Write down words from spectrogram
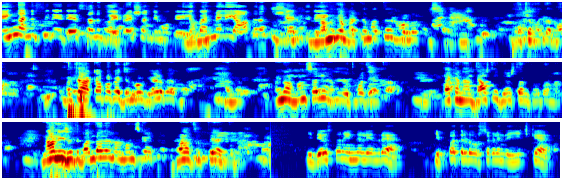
ಹೆಂಗ್ ಅನ್ನಿಸ್ತಿದೆ ಈ ದೇವಸ್ಥಾನದ ವೈಬ್ರೇಷನ್ ನಿಮಗೆ? ಇಲ್ಲಿ ಬಂದ್ಮೇಲೆ ಯಾವ ತರ ಖುಷಿ ಆಗ್ತಿದೆ? ನಮಗೆ ಮತ್ತೆ ಮತ್ತೆ ನೋಡ್ಬೇಕು ಅನ್ಸುತ್ತೆ. ಮತ್ತೆ ಮತ್ತೆ ನೋಡ್ಬೇಕು. ಮತ್ತೆ ಅಕ್ಕಪಕ್ಕ ಜನಗಳಿಗೆ ಹೇಳ್ಬೇಕು. ಅನ್ನೋ- ಮನಸ್ಸಲ್ಲಿ ನಮ್ಗೆ ಉತ್ಪತ್ತಿ ಆಯ್ತು. ಯಾಕಂದ್ರೆ ನಾನು ಜಾಸ್ತಿ ದೇವಸ್ಥಾನಕ್ಕೆ ಹೋದಲ್ಲ ನಾನು ಈ ಸತಿ ಬಂದಾಗಲೇ ನನ್ನ ಮನಸ್ಸಿಗೆ ಬಹಳ ತೃಪ್ತಿ ಆಯ್ತು. ಈ ದೇವಸ್ಥಾನ ಹಿನ್ನೆಲೆ ಅಂದ್ರೆ ಇಪ್ಪತ್ತೆರಡು ವರ್ಷಗಳಿಂದ ಈಚೆಗೆ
